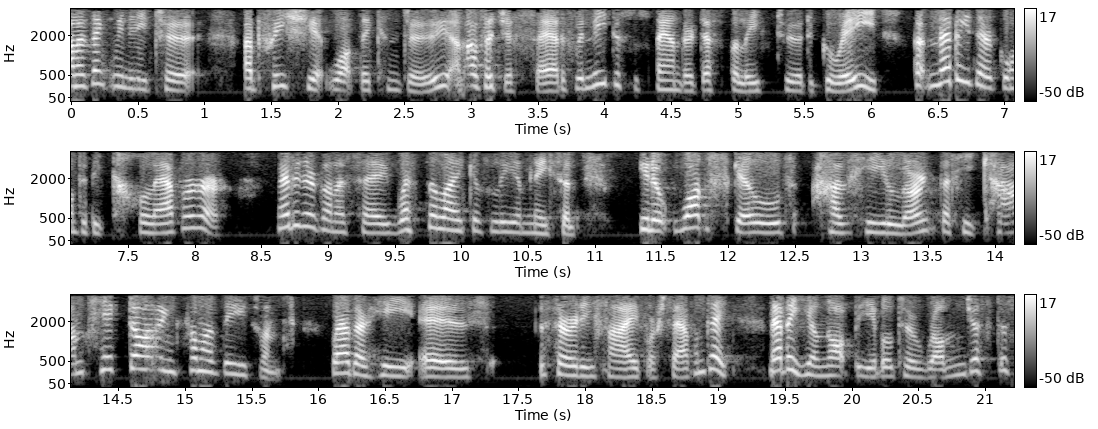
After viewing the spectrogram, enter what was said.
And I think we need to appreciate what they can do. And as I just said, if we need to suspend our disbelief to a degree, but maybe they're going to be cleverer. Maybe they're going to say, with the like of Liam Neeson, you know, what skills has he learnt that he can take down some of these ones, whether he is 35 or 70. Maybe he'll not be able to run just as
